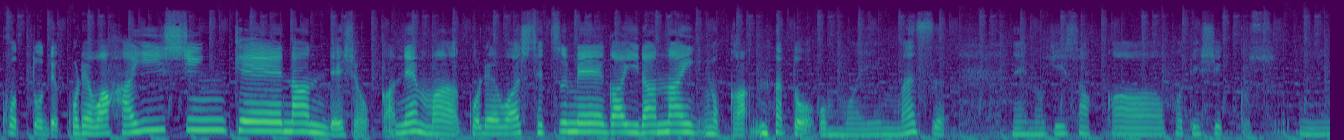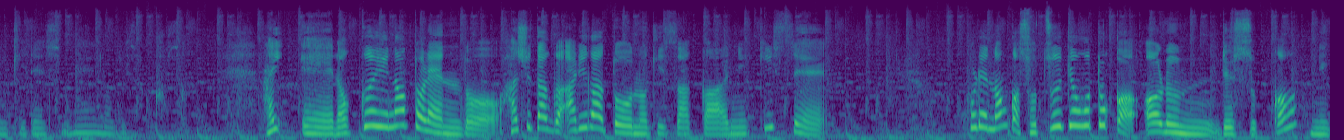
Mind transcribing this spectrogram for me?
ことで、これは配信系なんでしょうかね。まあ、これは説明がいらないのかなと思います。ね、乃木坂46人気ですね、乃木坂。はい、えー、6位のトレンド、ハッシュタグありがとうの木坂2期生。これなんか卒業とかあるんですか？に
